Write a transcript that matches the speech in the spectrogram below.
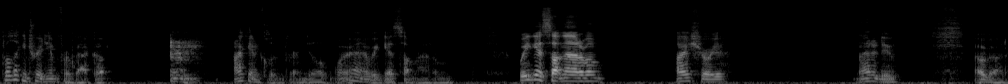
suppose I can trade him for a backup. I can include him for a deal. We can get something out of him. We can get something out of him. I assure you. That I do. Oh god.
